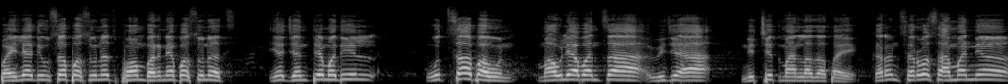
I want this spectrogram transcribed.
पहिल्या दिवसापासूनच फॉर्म भरण्यापासूनच या जनतेमधील उत्साह पाहून माऊलीआबांचा विजय हा निश्चित मानला जात आहे. कारण सर्वसामान्य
